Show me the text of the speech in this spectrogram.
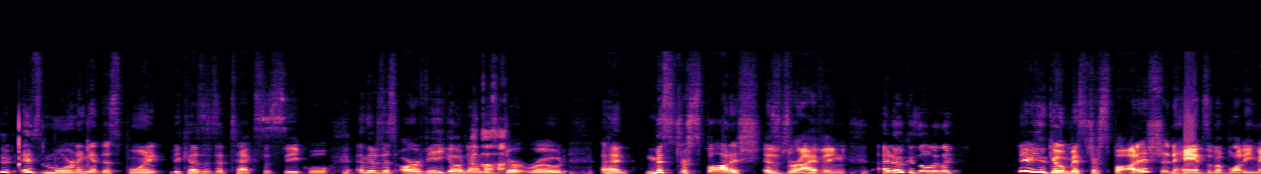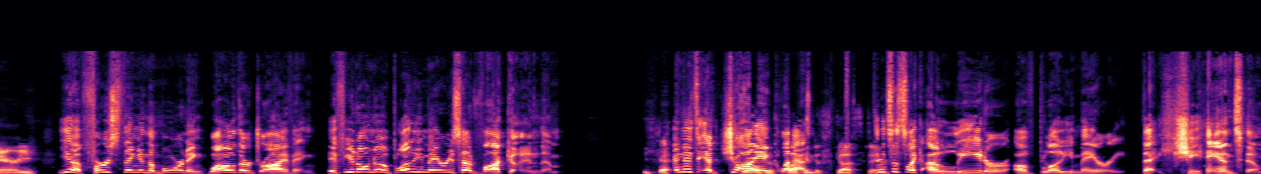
Dude, it's morning at this point because it's a Texas sequel, and there's this RV going down this Uh-huh. dirt road, and Mr. Spottish is driving. I know because only like, here you go, Mr. Spottish, and hands him a Bloody Mary. Yeah, first thing in the morning while they're driving. If you don't know, Bloody Marys have vodka in them, Yeah, and it's a giant glass. fucking disgusting. This is like a liter of Bloody Mary that she hands him.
